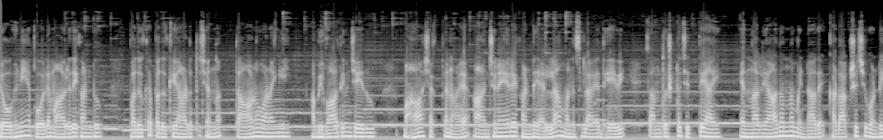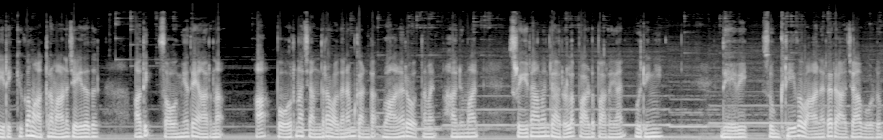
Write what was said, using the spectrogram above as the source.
രോഹിണിയെ പോലെ മാരുതി കണ്ടു. പതുക്കെ പതുക്കെ അടുത്തു ചെന്ന് താണു വണങ്ങി. അഭിവാദ്യം ചെയ്തു. മഹാശക്തനായ ആഞ്ജനേയരെ കണ്ട് എല്ലാം മനസ്സിലായ ദേവി സന്തുഷ്ട ചിത്തയായി എന്നാൽ യാതൊന്നും മിണ്ടാതെ കടാക്ഷിച്ചുകൊണ്ട് ഇരിക്കുക മാത്രമാണ് ചെയ്തത്. അതി സൗമ്യതയാർന്ന ആ പൂർണ ചന്ദ്രവദനം കണ്ട വാനരോത്തമൻ ഹനുമാൻ ശ്രീരാമന്റെ അരുളപ്പാട് പറയാൻ ഒരുങ്ങി. ദേവി സുഗ്രീവ വാനര രാജാവോടും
